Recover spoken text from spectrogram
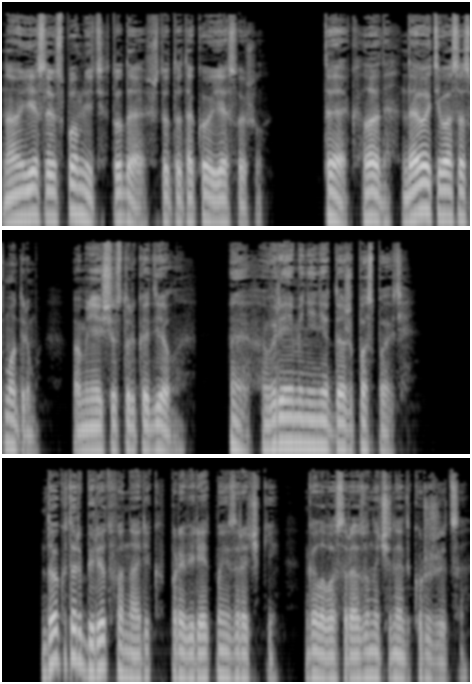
Но если вспомнить, то да, что-то такое я слышал. Так, ладно, давайте вас осмотрим. У меня еще столько дел. Эх, времени нет даже поспать. Доктор берет фонарик, проверяет мои зрачки, Голова сразу начинает кружиться.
